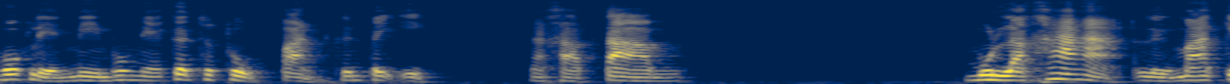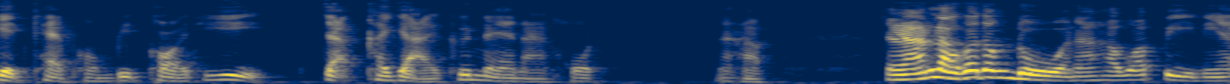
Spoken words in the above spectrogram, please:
พวกเหรียญมีมพวกนี้ก็จะถูกปั่นขึ้นไปอีกนะครับ ตามมูลค่าหรือ Market Cap ของ Bitcoin ที่จะขยายขึ้นในอนาคตนะครับ ฉะนั้นเราก็ต้องดูนะครับว่าปีนี้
